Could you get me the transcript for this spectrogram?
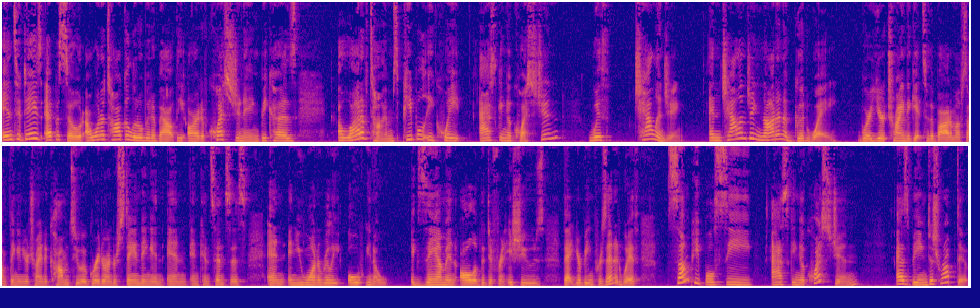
in today's episode, I want to talk a little bit about the art of questioning because a lot of times people equate asking a question with challenging, and challenging not in a good way where you're trying to get to the bottom of something and you're trying to come to a greater understanding and, and, and consensus and, and you want to really you know examine all of the different issues that you're being presented with some people see asking a question as being disruptive.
